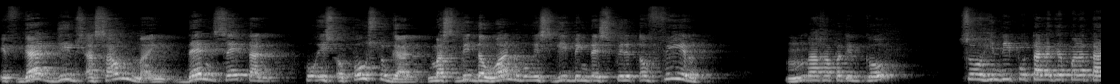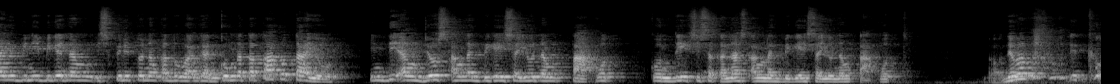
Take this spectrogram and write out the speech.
If God gives a sound mind, then Satan, who is opposed to God, must be the one who is giving the spirit of fear. Hmm, mga kapatid ko, so hindi po talaga pala tayo binibigyan ng espiritu ng kaduwagan. Kung natatakot tayo, hindi ang Diyos ang nagbigay sa iyo ng takot, kundi si Satanas ang nagbigay sa iyo ng takot. No, di ba mga?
